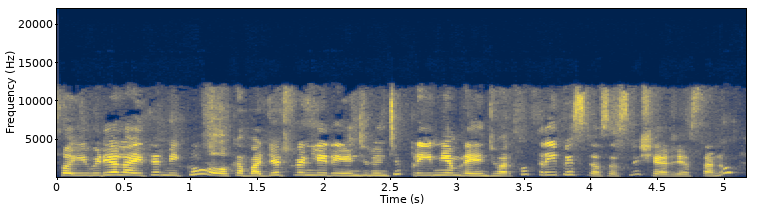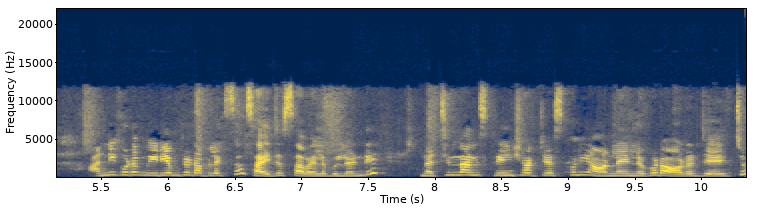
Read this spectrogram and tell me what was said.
సో ఈ వీడియోలో అయితే మీకు ఒక బడ్జెట్ ఫ్రెండ్లీ రేంజ్ నుంచి ప్రీమియం రేంజ్ వరకు త్రీ పీస్ డ్రెస్సెస్ని షేర్ చేస్తాను. అన్ని కూడా medium to double XL sizes available అండి. నచ్చిన దాన్ని స్క్రీన్ షాట్ చేసుకుని ఆన్లైన్లో కూడా ఆర్డర్ చేయొచ్చు.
